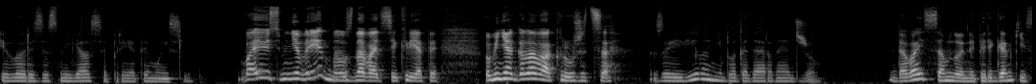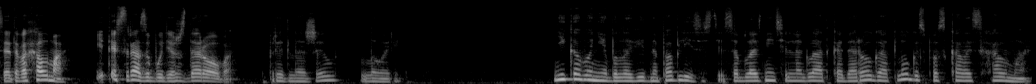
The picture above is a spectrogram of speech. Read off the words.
И Лори засмеялся при этой мысли. «Боюсь, мне вредно узнавать секреты. У меня голова кружится», — заявила неблагодарная Джо. «Давай со мной на перегонки с этого холма, и ты сразу будешь здорова», — предложил Лори. Никого не было видно поблизости. Соблазнительно гладкая дорога от лога спускалась с холма,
